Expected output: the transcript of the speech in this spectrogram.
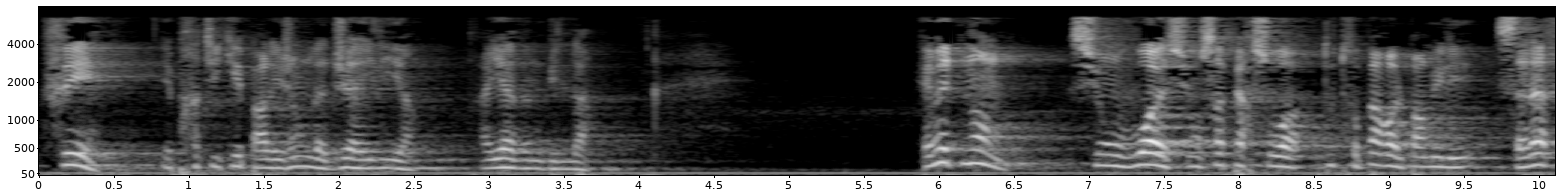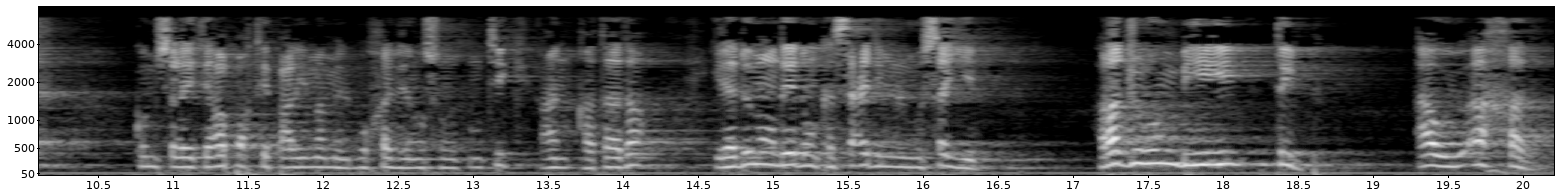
fait et pratiqué par les gens de la Jahiliya, ayadan billah. Et maintenant, si on voit et si on s'aperçoit d'autres paroles parmi les salafs, comme cela a été rapporté par l'imam al-Bukhari dans son authentique, An Qatada, il a demandé donc à Sa'id ibn al-Musayyib, رجل به طب أو يؤخذ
